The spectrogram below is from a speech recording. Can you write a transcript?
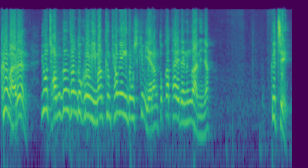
그 말은 요 점근선도 그럼 이만큼 평행 이동시키면 얘랑 똑같아야 되는 거 아니냐? 그치?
